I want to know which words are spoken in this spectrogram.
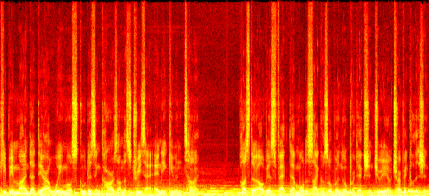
keep in mind that there are way more scooters and cars on the streets at any given time plus the obvious fact that motorcycles offer no protection during a traffic collision.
